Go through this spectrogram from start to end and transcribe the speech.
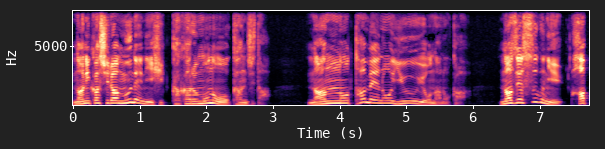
何かしら胸に引っかかるものを感じた。何のための猶予なのか。なぜすぐに発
